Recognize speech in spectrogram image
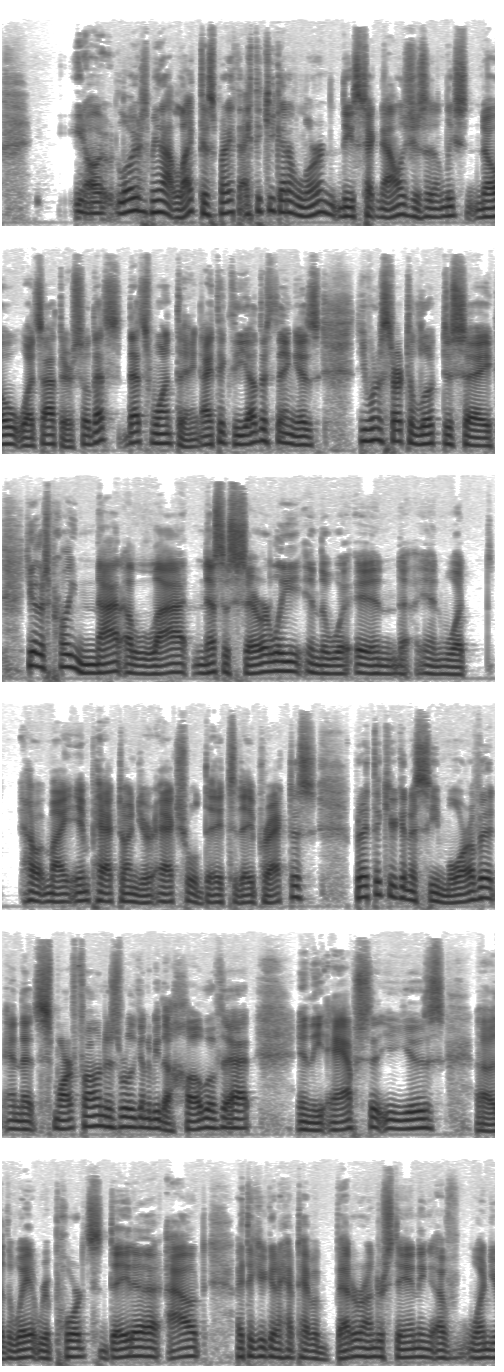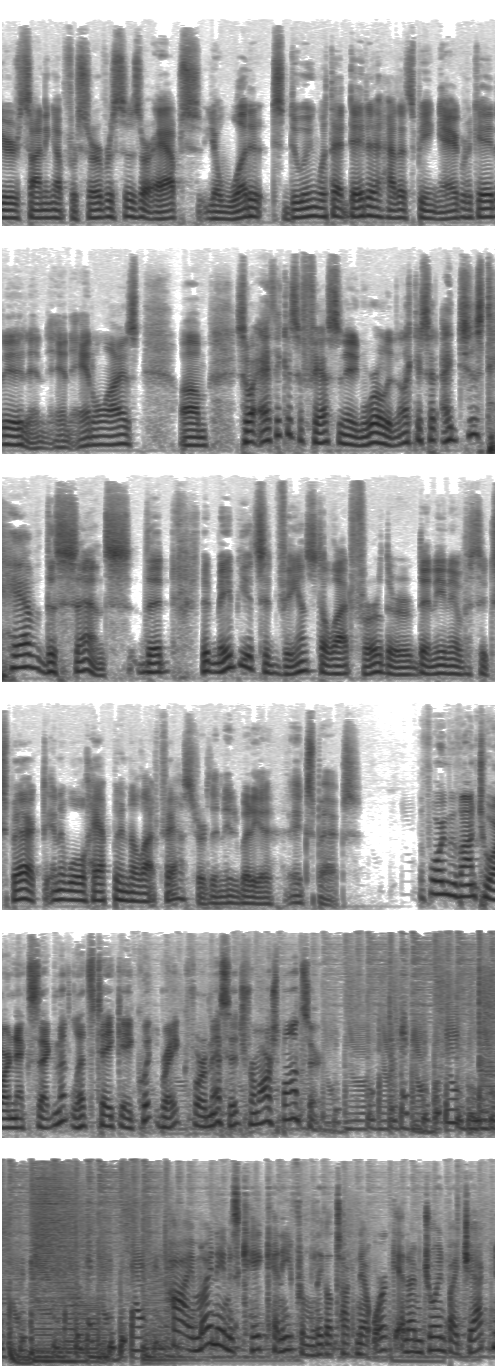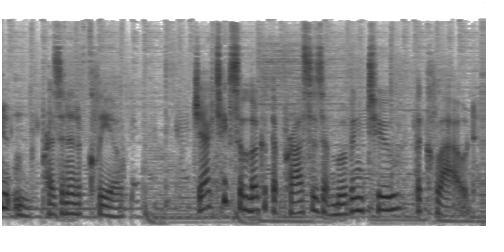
you know, lawyers may not like this, but I, th- I think you got to learn these technologies and at least know what's out there. So that's that's one thing. I think the other thing is you want to start to look to say, yeah, there's probably not a lot necessarily in the in in what how it might impact on your actual day to day practice. But I think you're going to see more of it. And that smartphone is really going to be the hub of that in the apps that you use, uh, the way it reports data out. I think you're going to have to have a better understanding of when you're signing up for services or apps, you know, what it's doing with that data, how that's being aggregated and, and analyzed. Um, so I think it's a fascinating world. And like I said, I just have the sense that, that maybe it's advanced a lot further than any of us expect it will happen a lot faster than anybody uh, expects. Before we move on to our next segment, let's take a quick break for a message from our sponsor. Hi, my name is Kate Kenny from Legal Talk Network, and I'm joined by Jack Newton, president of Clio. Jack takes a look at the process of moving to the cloud.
